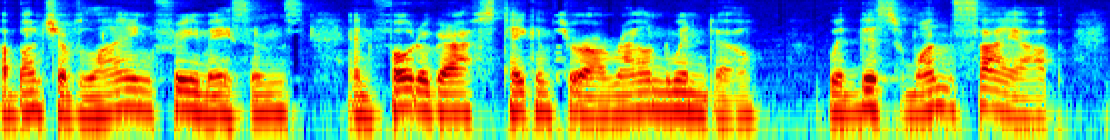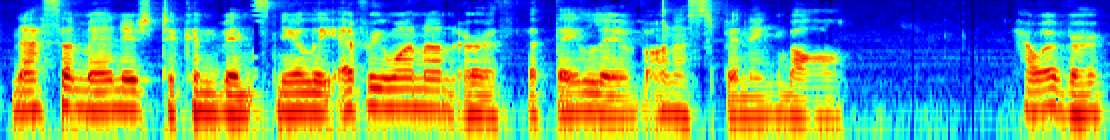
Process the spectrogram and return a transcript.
a bunch of lying Freemasons, and photographs taken through a round window, with this one psyop, NASA managed to convince nearly everyone on Earth that they live on a spinning ball. However,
